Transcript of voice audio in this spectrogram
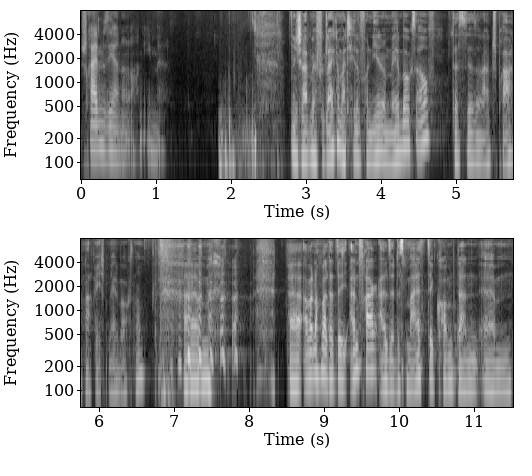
schreiben sie ja nur noch eine E-Mail. Ich schreibe mir für gleich nochmal Telefonieren und Mailbox auf. Das ist ja so eine Art Sprachnachricht, Mailbox, ne? ähm, äh, aber nochmal tatsächlich Anfragen. Also das meiste kommt dann, ähm,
